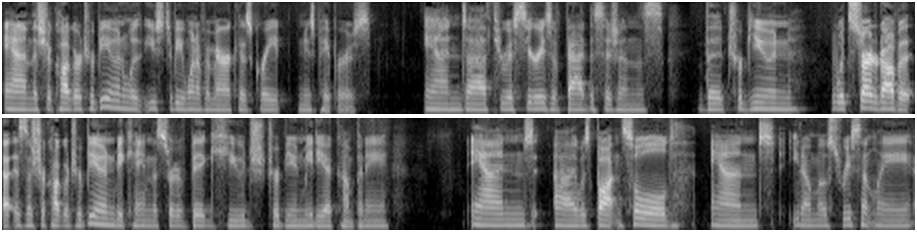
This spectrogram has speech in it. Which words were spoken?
and the Chicago Tribune was used to be one of America's great newspapers. And uh, through a series of bad decisions, the Tribune, what started off as the Chicago Tribune, became this sort of big, huge Tribune media company. And uh, it was bought and sold. And, you know, most recently,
